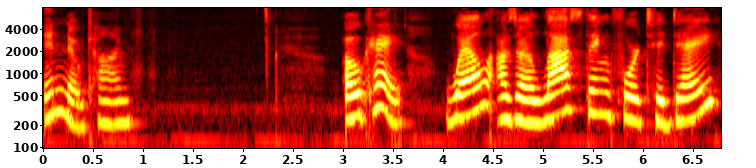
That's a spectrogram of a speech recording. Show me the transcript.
in no time. Okay, well, as a last thing for today,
